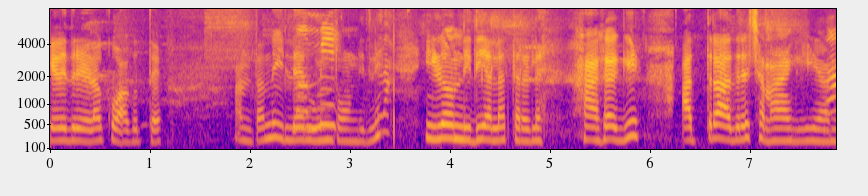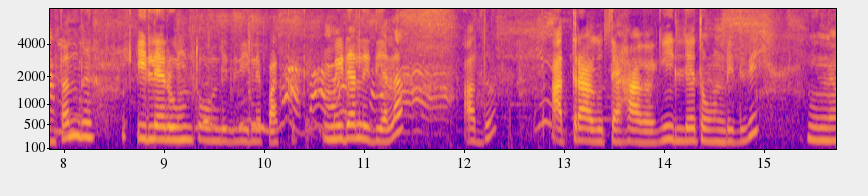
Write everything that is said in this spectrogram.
ಕೇಳಿದರೆ ಹೇಳೋಕ್ಕೂ ಆಗುತ್ತೆ. ಅಂತಂದು ಇಲ್ಲೇ ರೂಮ್ ತೊಗೊಂಡಿದ್ವಿ. ಇಲ್ಲೊಂದು ಇದೆಯಲ್ಲ ತರಲೆ. ಹಾಗಾಗಿ ಹತ್ರ ಆದರೆ ಚೆನ್ನಾಗಿ ಅಂತಂದು ಇಲ್ಲೇ ರೂಮ್ ತೊಗೊಂಡಿದ್ವಿ ಇಲ್ಲೇ ಪಕ್ಕಕ್ಕೆ. ಮಿಡಲ್ ಇದೆಯಲ್ಲ, ಅದು ಹತ್ರ ಆಗುತ್ತೆ. ಹಾಗಾಗಿ ಇಲ್ಲೇ ತೊಗೊಂಡಿದ್ವಿ. ಇನ್ನು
